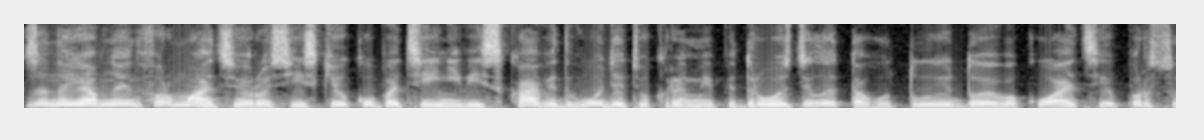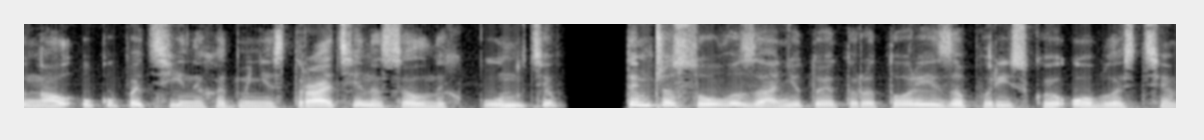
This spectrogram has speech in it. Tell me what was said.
За наявною інформацією, російські окупаційні війська відводять окремі підрозділи та готують до евакуації персонал окупаційних адміністрацій населених пунктів тимчасово зайнятої території Запорізької області.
